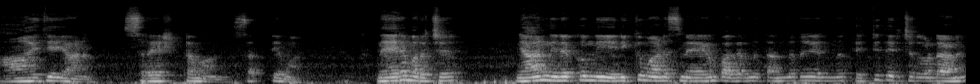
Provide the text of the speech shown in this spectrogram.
ആര്യയാണ് ശ്രേഷ്ഠമാണ് സത്യമാണ്. നേരെ മറിച്ച് ഞാൻ നിനക്കും നീ എനിക്കുമാണ് സ്നേഹം പകർന്ന് തന്നത് എന്ന് തെറ്റിദ്ധരിച്ചത് കൊണ്ടാണ്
